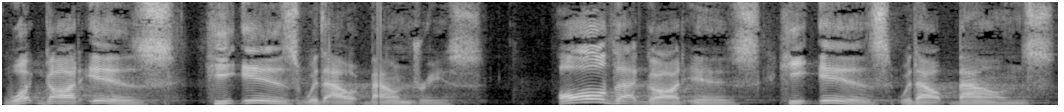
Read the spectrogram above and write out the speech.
What God is, He is without boundaries. All that God is, He is without bounds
